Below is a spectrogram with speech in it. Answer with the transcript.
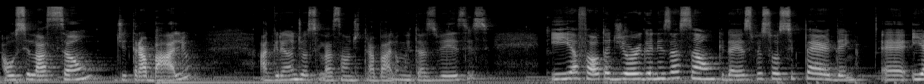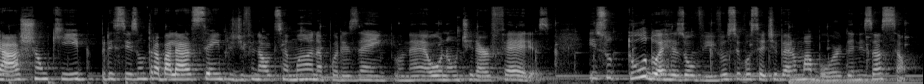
a oscilação de trabalho, a grande oscilação de trabalho muitas vezes, e a falta de organização, que daí as pessoas se perdem é, e acham que precisam trabalhar sempre de final de semana, por exemplo, né? Ou não tirar férias. Isso tudo é resolvível se você tiver uma boa organização.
